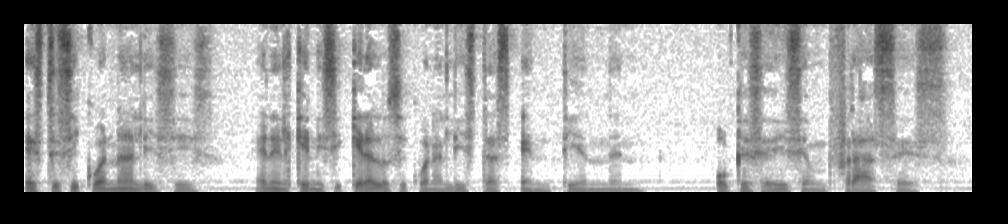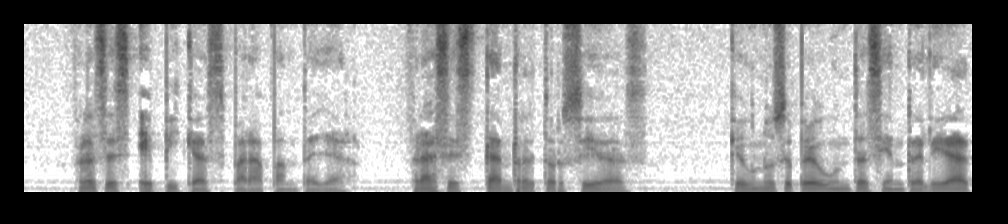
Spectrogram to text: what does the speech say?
este psicoanálisis en el que ni siquiera los psicoanalistas entienden o que se dicen frases, frases épicas para apantallar, frases tan retorcidas que uno se pregunta si en realidad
